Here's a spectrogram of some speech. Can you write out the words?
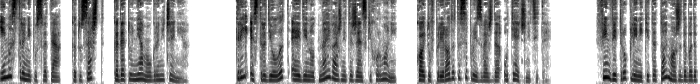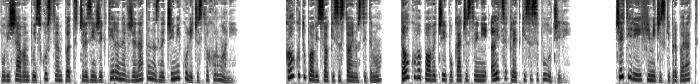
Има страни по света, като САЩ, където няма ограничения. Три естрадиолът е един от най-важните женски хормони, който в природата се произвежда от яйчниците. В инвитро клиниките той може да бъде повишаван по изкуствен път чрез инжектиране в жената на значими количества хормони. Колкото по-високи са стойностите му, толкова повече и по-качествени яйцеклетки са се получили. Четири химически препарат,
